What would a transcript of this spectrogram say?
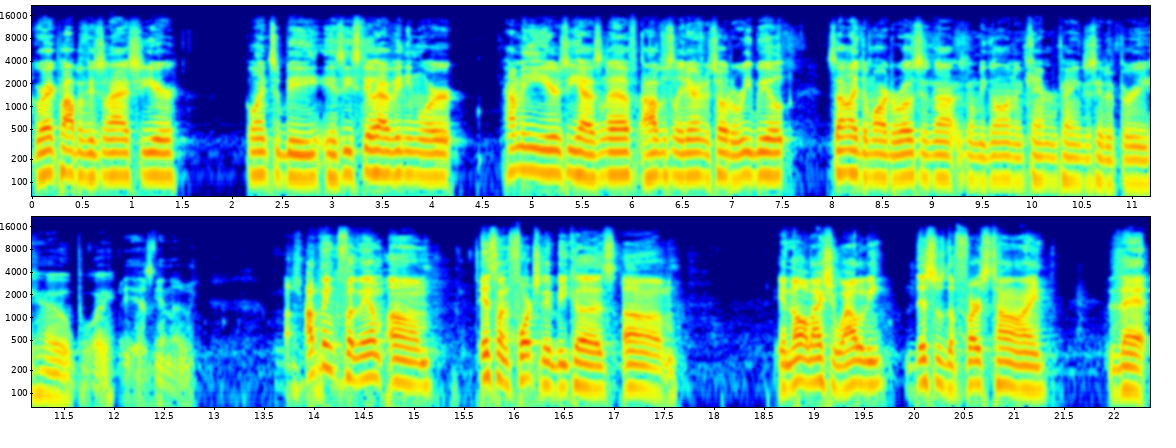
Gregg Popovich last year going to be? Is he still have any more? How many years he has left? Obviously, they're in the total rebuild. Sound like DeMar DeRozan is going to be gone, and Cameron Payne just hit a three. Oh boy. Yeah, it's getting ugly. I think for them, um, it's unfortunate because, um, in all actuality, this was the first time that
